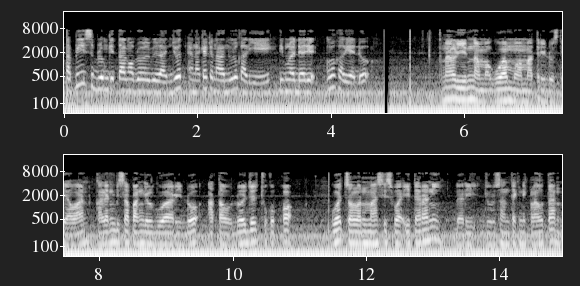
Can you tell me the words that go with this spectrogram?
Tapi sebelum kita ngobrol lebih lanjut, enaknya kenalan dulu kali ya. Dimulai dari lo kali ya, Dok. Kenalin nama gua Muhammad Rido Setiawan. Kalian bisa panggil gua Rido atau Do aja cukup kok. Gue calon mahasiswa ITERA nih dari jurusan Teknik Lautan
